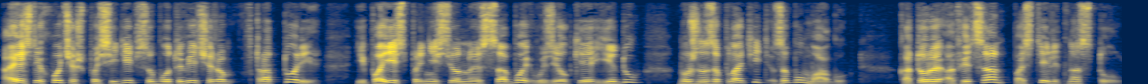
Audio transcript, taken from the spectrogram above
а если хочешь посидеть в субботу вечером в троттории и поесть принесенную с собой в узелке еду, нужно заплатить за бумагу, которую официант постелит на стол.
